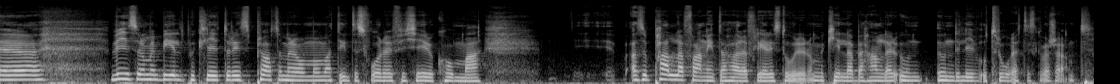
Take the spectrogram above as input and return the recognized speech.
Eh, visar dem en bild på klitoris, prata med dem om att det inte är svårare för tjejer att komma. Alltså palla fan inte höra fler historier om hur killar behandlar un- underliv och tror att det ska vara skönt.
